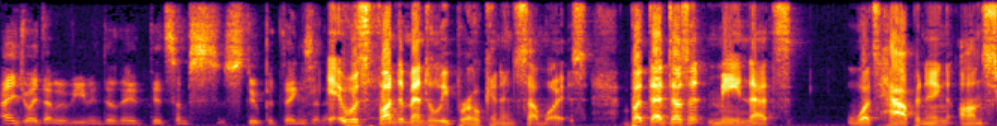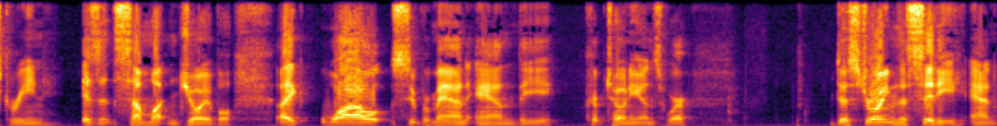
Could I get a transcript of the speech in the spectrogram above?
I enjoyed that movie, even though they did some s- stupid things in it. It was fundamentally broken in some ways, but that doesn't mean that's what's happening on screen isn't somewhat enjoyable. Like while Superman and the Kryptonians were destroying the city and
